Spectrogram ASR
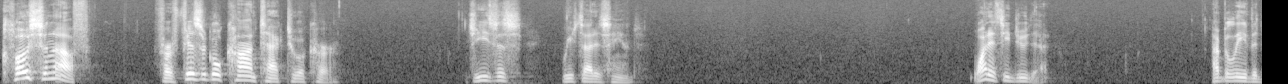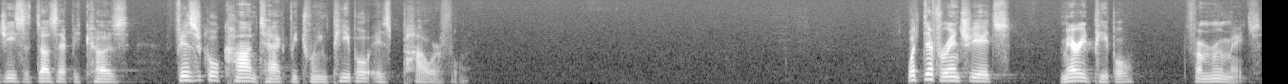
close enough for physical contact to occur. Jesus reached out his hand. Why does he do that? I believe that Jesus does that because Physical contact between people is powerful. What differentiates married people from roommates?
